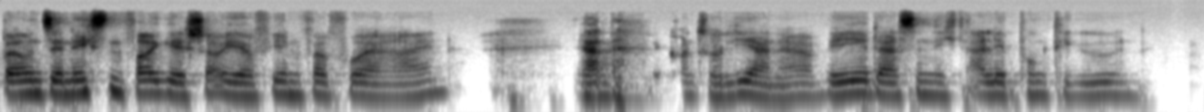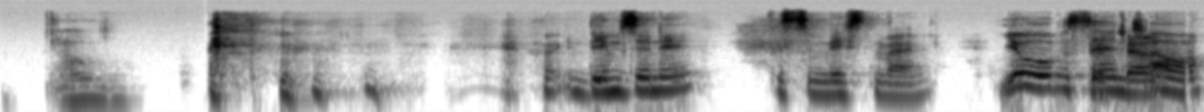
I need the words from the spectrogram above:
bei unserer nächsten Folge schaue ich auf jeden Fall vorher rein. Ja. kontrollieren. Ja. Wehe, da sind nicht alle Punkte grün. Oh. In dem Sinne, bis zum nächsten Mal. Jo, bis dann. Ciao. ciao.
